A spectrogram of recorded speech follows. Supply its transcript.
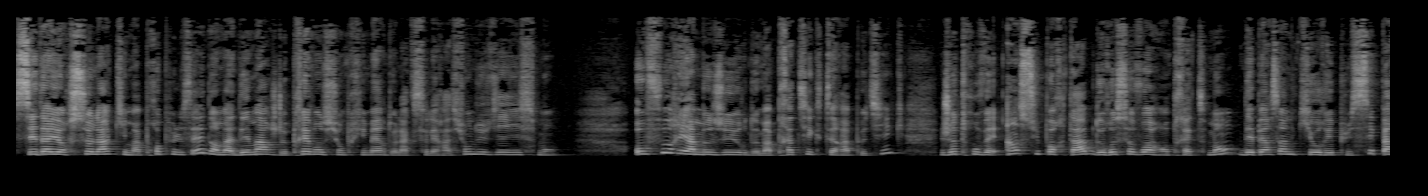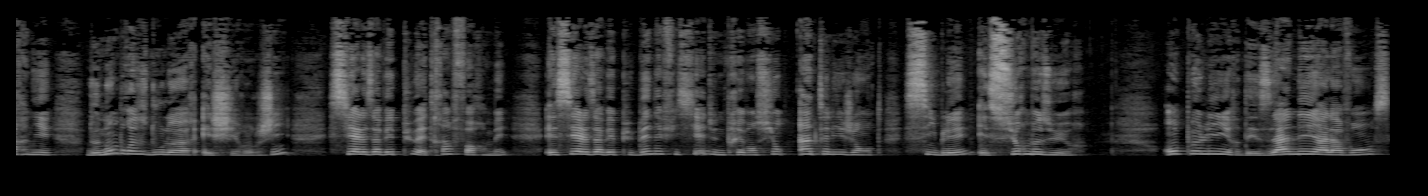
C'est d'ailleurs cela qui m'a propulsé dans ma démarche de prévention primaire de l'accélération du vieillissement. Au fur et à mesure de ma pratique thérapeutique, je trouvais insupportable de recevoir en traitement des personnes qui auraient pu s'épargner de nombreuses douleurs et chirurgies si elles avaient pu être informées et si elles avaient pu bénéficier d'une prévention intelligente, ciblée et sur mesure. On peut lire des années à l'avance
